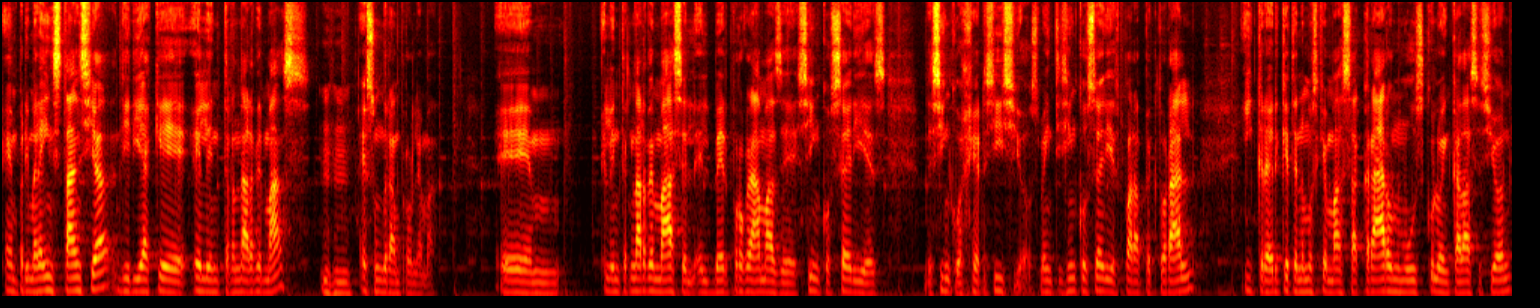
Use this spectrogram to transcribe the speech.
en primera instancia diría que el entrenar de más es un gran problema. Em, el entrenar de más, el, el, ver programas de cinco series, de cinco ejercicios, 25 series para pectoral y creer que tenemos que masacrar un músculo en cada sesión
